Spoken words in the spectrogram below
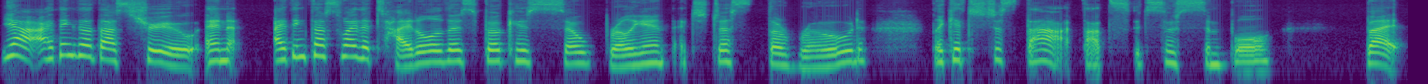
Yeah, I think that that's true. And I think that's why the title of this book is so brilliant. It's just The Road. Like it's just that. That's it's so simple. But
